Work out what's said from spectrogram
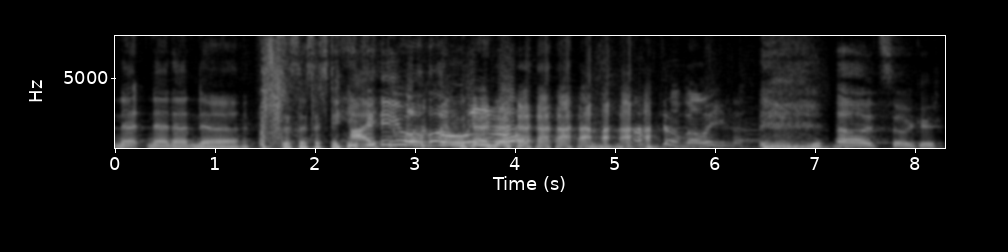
na na na na. Stevie I don't Wonder. believe it. I don't believe it. oh, it's so good.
